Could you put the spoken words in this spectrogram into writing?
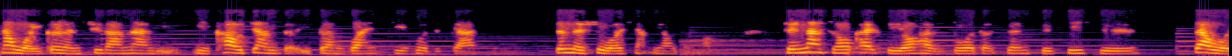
那我一个人去到那里，依靠这样的一段关系或者家庭，真的是我想要的吗？所以那时候开始有很多的争执。其实，在我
